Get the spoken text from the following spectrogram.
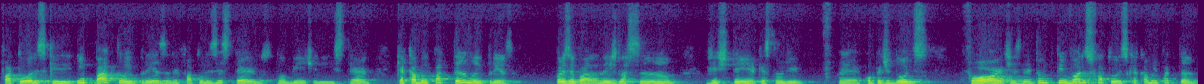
fatores que impactam a empresa, né, fatores externos, do ambiente ali externo, que acabam impactando a empresa. Por exemplo, a legislação, a gente tem a questão de é, competidores fortes, né, então tem vários fatores que acabam impactando.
